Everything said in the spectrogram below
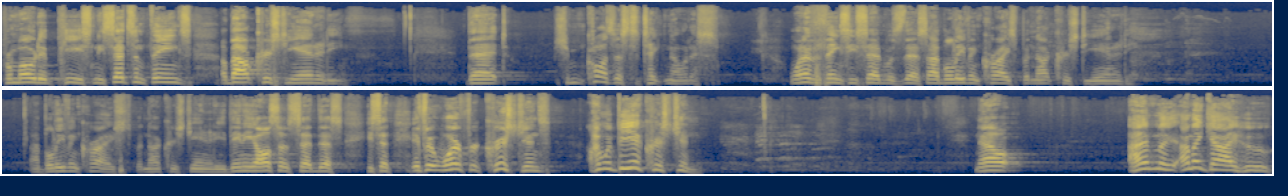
promoted peace. And he said some things about Christianity that should cause us to take notice. One of the things he said was this I believe in Christ, but not Christianity. I believe in Christ, but not Christianity. Then he also said this He said, If it weren't for Christians, I would be a Christian. Now, I'm a, I'm a guy who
